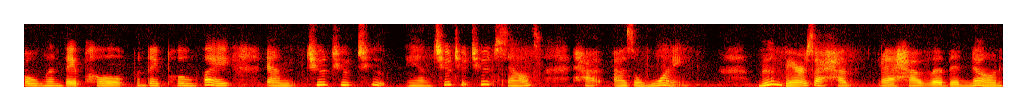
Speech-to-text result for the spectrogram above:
uh, when they pull when they pull away, and toot toot toot and toot toot toot sounds ha- as a warning. Moon bears have uh, have been known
